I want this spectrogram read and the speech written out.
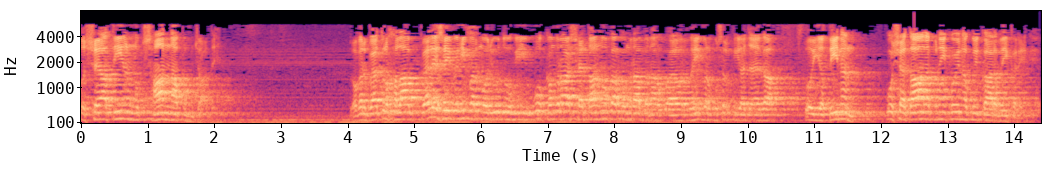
تو شیاطین نقصان نہ پہنچا دیں۔ تو اگر بیت الخلاء پہلے سے ہی وہیں پر موجود ہوگی، وہ کمرہ شیطانوں کا کمرہ بنا ہوا ہے اور وہیں پر غسل کیا جائے گا، تو یقیناً وہ شیطان اپنی کوئی نہ کوئی کاروائی کریں گے۔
